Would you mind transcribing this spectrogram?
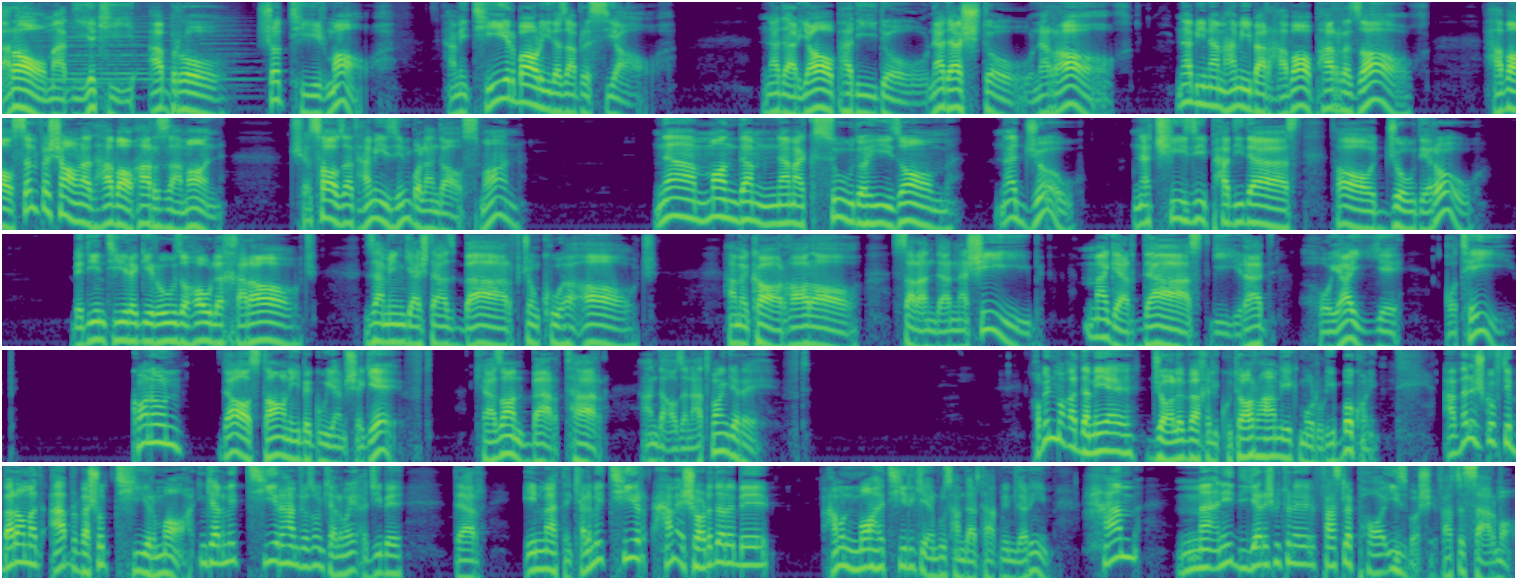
برآمد یکی ابر و شد تیر ماه. همی تیر بارید از ابر سیاه. نه دریا پدید و نه دشت و نه راغ. نبینم همی بر هوا پر زاغ. هوا سلف شاند هوا هر زمان. چه سازد همی زین بلند آسمان؟ نه ماندم نمکسود و هیزم نه جو نه چیزی پدید است. تا جو درو بدین تیرگی روز و حول خراج زمین گشته از برف چون کوه آج. همه کارها را سرندر نشیب مگر دست گیرد هویای قطیب. کنون داستانی بگویم شگفت که از آن برتر اندازه نتوان گرفت. خب این مقدمه جالب و خیلی کوتاه رو هم یک مروری بکنیم. اولش گفت که برآمد ابر و شد تیر ماه. این کلمه تیر هم جز اون کلمه عجیبه در این متن. کلمه تیر هم اشاره داره به همون ماه تیری که امروز هم در تقویم داریم. هم معنی دیگرش می‌تونه فصل پاییز باشه فصل سرما.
